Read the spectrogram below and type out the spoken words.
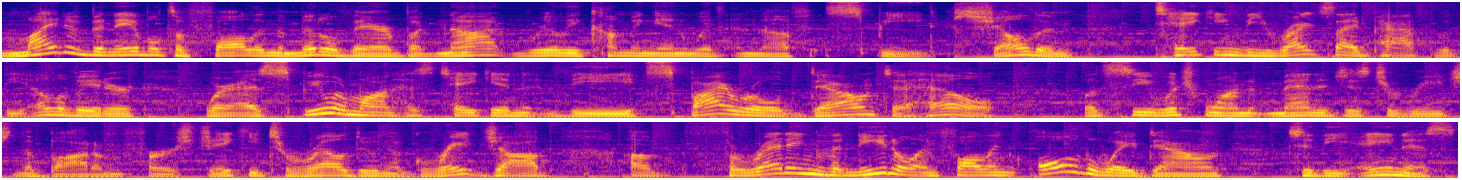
might have been able to fall in the middle there, but not really coming in with enough speed. Sheldon taking the right side path with the elevator, whereas Spielerman has taken the spiral down to hell. Let's see which one manages to reach the bottom first. Jakey Terrell doing a great job of threading the needle and falling all the way down to the anus.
